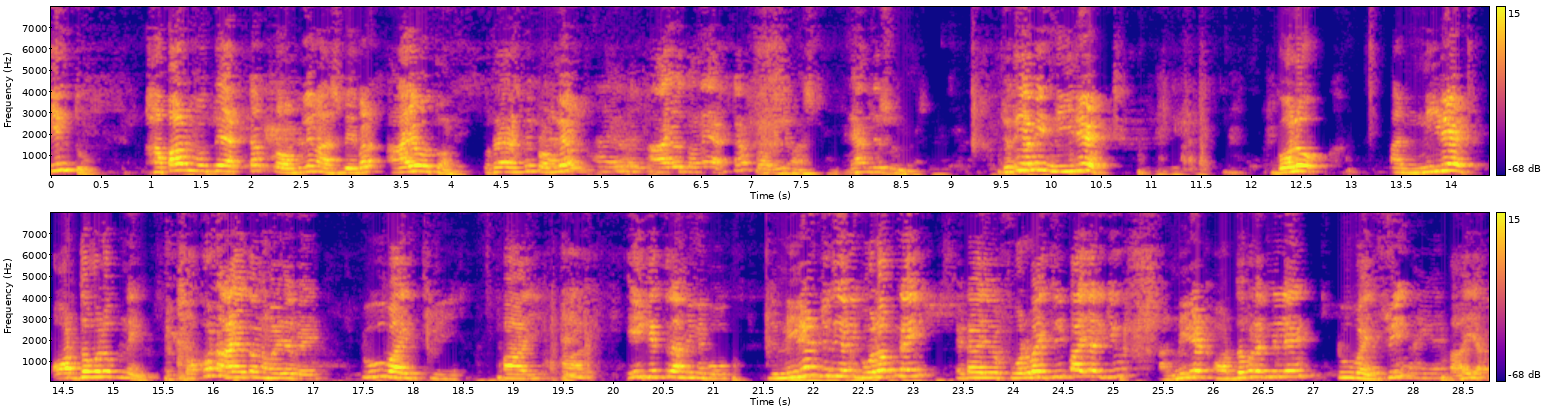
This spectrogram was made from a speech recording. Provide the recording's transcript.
কিন্তু ফাঁপার মধ্যে একটা প্রবলেম আসবে, এবার আয়তনে। কোথায় আসবে প্রবলেম আয়তনে একটা প্রবলেম আসবে। ধ্যান দিয়ে শুনবে যদি আমি নিরেট গোলক আর নিরেট অর্ধগোলক নেই, তখন আয়তন হয়ে যাবে two by three pi r এই ক্ষেত্রে আমি নেব নিরেট যদি আমি গোলক নেই, এটা হয়ে যাবে four by three pi r cube আর নিরেট অর্ধগোলক নিলে two by three pi r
